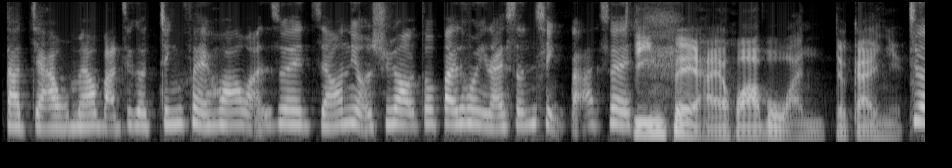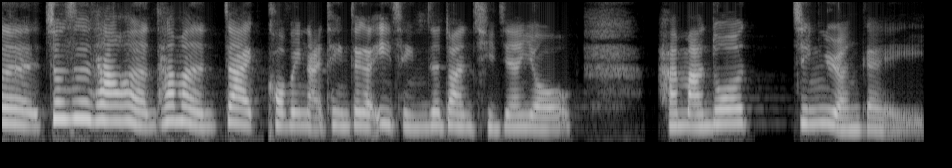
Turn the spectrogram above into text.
大家我们要把这个经费花完，所以只要你有需要，都拜托你来申请吧。所以经费还花不完的概念，对，就是他们他们在 COVID nineteen 这个疫情这段期间有还蛮多。金援给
